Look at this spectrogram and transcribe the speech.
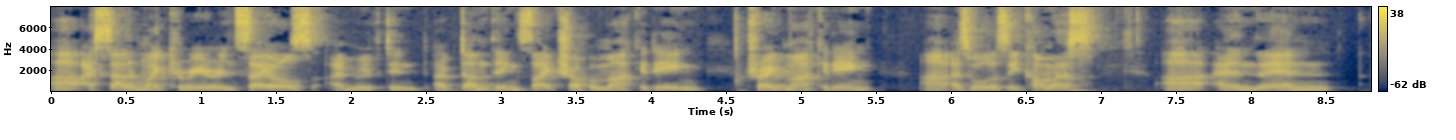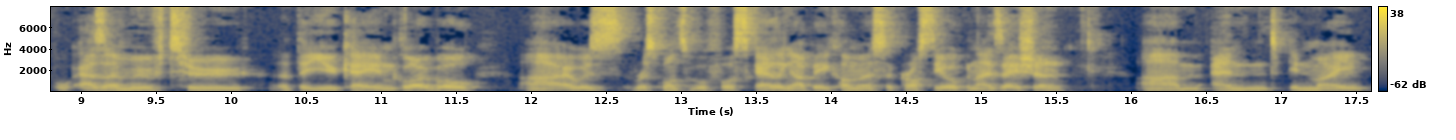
Uh, I started my career in sales. I moved in, I've done things like shopper marketing, trade marketing, uh, as well as e commerce. Uh, and then as I moved to the UK and global, uh, I was responsible for scaling up e commerce across the organization. Um, and in my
